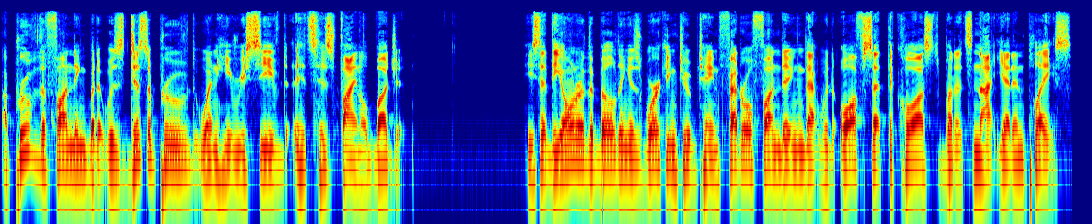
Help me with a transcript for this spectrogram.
Approved the funding, but it was disapproved when he received its his final budget. He said the owner of the building is working to obtain federal funding that would offset the cost, but it's not yet in place.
